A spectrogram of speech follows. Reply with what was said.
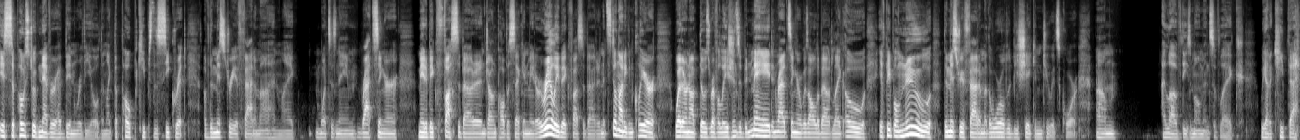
is supposed to have never have been revealed and like the pope keeps the secret of the mystery of fatima and like what's his name ratzinger made a big fuss about it and john paul ii made a really big fuss about it and it's still not even clear whether or not those revelations have been made and ratzinger was all about like oh if people knew the mystery of fatima the world would be shaken to its core. Um, i love these moments of like we got to keep that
